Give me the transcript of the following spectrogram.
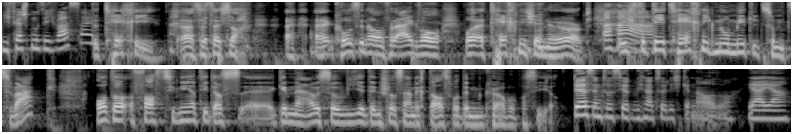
Wie fest muss ich was sein? Der Techie. Also das ist so ein Kosenamen-Verein, wo, wo ein technischer Nerd. Aha. Ist für die Technik nur Mittel zum Zweck? Oder fasziniert dich das äh, genauso wie denn schlussendlich das, was im Körper passiert? Das interessiert mich natürlich genauso. Ja, ja.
